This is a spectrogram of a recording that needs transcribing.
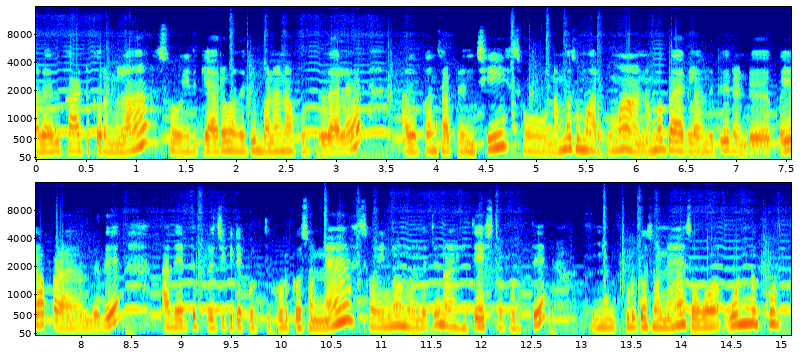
அதாவது காட்டு குரங்குலாம் ஸோ இதுக்கு யாரோ வந்துட்டு பனானா கொடுத்ததால அது உட்காந்து சாப்பிட்டு இருந்துச்சு. ஸோ நம்ம சும்மா இருப்போமா? நம்ம பேக்கில் வந்துட்டு ரெண்டு கொய்யாப்பழம் இருந்தது. அதை எடுத்து ஃப்ரிட்ஜு கிட்டே கொடுத்து கொடுக்க சொன்னேன். ஸோ இன்னொன்று வந்துட்டு நான் ஹிதேஷ்கிட்ட கொடுத்து கொடுக்க சொன்னேன். ஸோ ஒன்று கொடுத்த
